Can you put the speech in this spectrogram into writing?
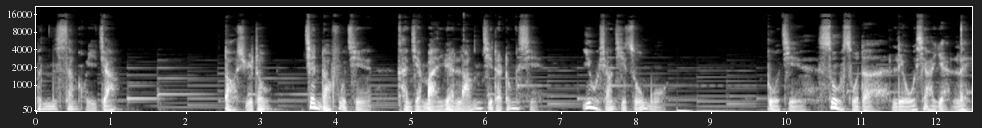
奔丧回家。到徐州，见到父亲，看见满院狼藉的东西，又想起祖母，不禁簌簌的流下眼泪。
